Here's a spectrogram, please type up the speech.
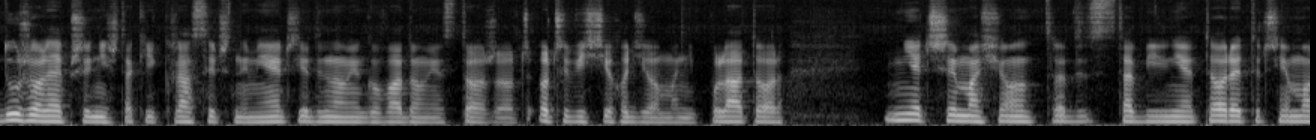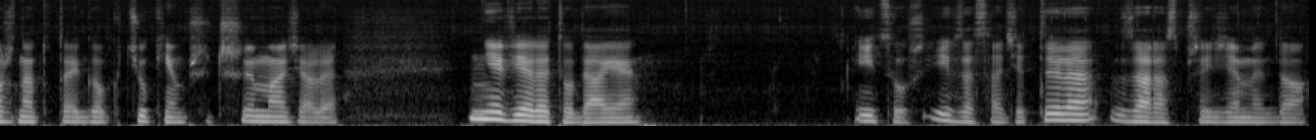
dużo lepszy niż taki klasyczny miecz. Jedyną jego wadą jest to, że oczywiście chodzi o manipulator. Nie trzyma się on stabilnie. Teoretycznie można tutaj go kciukiem przytrzymać, ale niewiele to daje. I cóż, i w zasadzie tyle. Zaraz przejdziemy do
